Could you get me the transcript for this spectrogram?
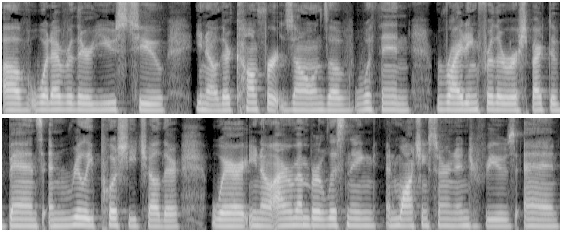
of whatever they're used to, you know, their comfort zones of within writing for their respective bands and really push each other. Where, you know, I remember listening and watching certain interviews and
